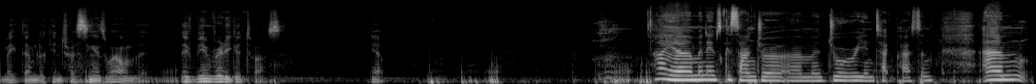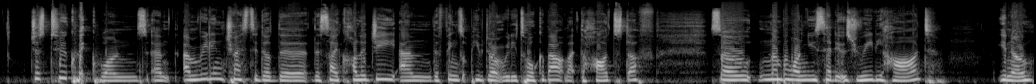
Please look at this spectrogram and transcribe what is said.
make them look interesting as well. They've been really good to us. Yeah. Hi, uh, my name's Cassandra. I'm a jewellery and tech person. Um, just two quick ones. Um, I'm really interested of the the psychology and the things that people don't really talk about, like the hard stuff. So number one, you said it was really hard, you know,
